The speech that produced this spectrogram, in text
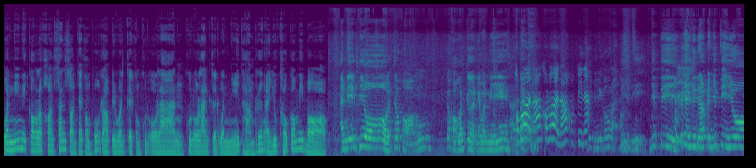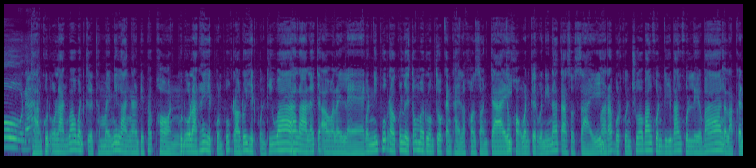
วันนี้ในกองละครสั้นสอนใจของพวกเราเป็นวันเกิดของคุณโอลาน คุณโอลานเกิดวันนี้ถามเรื่องอายุเขาก็ไม่บอก อันนี้พี่โอเจ้าของ เจ้าของวันเกิดในวันนี้เขาเท่าไหร่นะเขาเท่าไหร่นะปีเนี้ยปีนี้เขาเท่าไหร่ยี่สิบสี่ยี่สิบสี่ก็ยังยืนยันว่าเป็นยี่สิบสี่อยู่นะถามคุณโอลานว่าวันเกิดทำไมไม่ลางานไปพักผ่อน คุณโอลานให้เหตุผลพวกเราด้วยเหตุผลที่ว่าถ้าลาแล้วจะเอาอะไรแหลกวันนี้พวกเราก็เลยต้องมารวมตัวกันถ่ายละครสอนใจเจ้าของวันเกิดวันนี้หน้าตาสดใส มารับบทคนชั่วบ้างคนดีบ้างคนเลวบ้างสลับกัน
